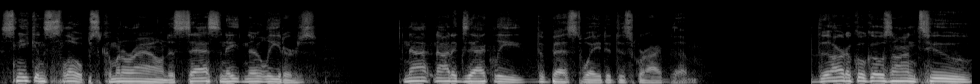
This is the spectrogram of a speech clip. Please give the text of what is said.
sneaking slopes coming around, assassinating their leaders. Not, not exactly the best way to describe them. The article goes on to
